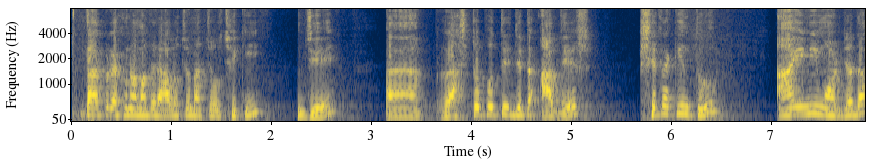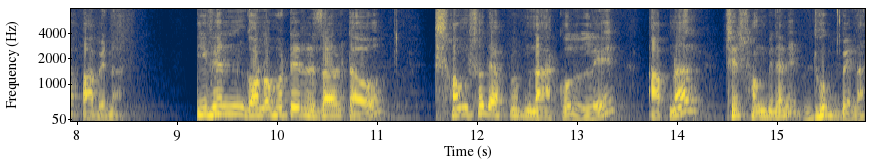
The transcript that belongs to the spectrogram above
তারপরে এখন আমাদের আলোচনা চলছে কি? যে রাষ্ট্রপতির যেটা আদেশ সেটা কিন্তু আইনি মর্যাদা পাবে না। ইভেন গণভোটের রেজাল্টটাও সংসদ অ্যাপ্রুভ না করলে আপনার সে সংবিধানে ঢুকবে না।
